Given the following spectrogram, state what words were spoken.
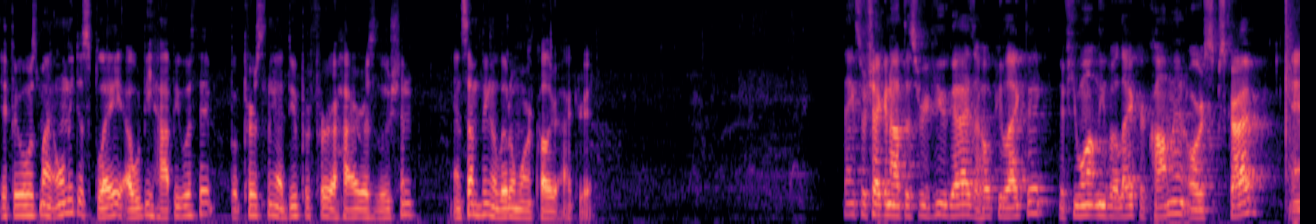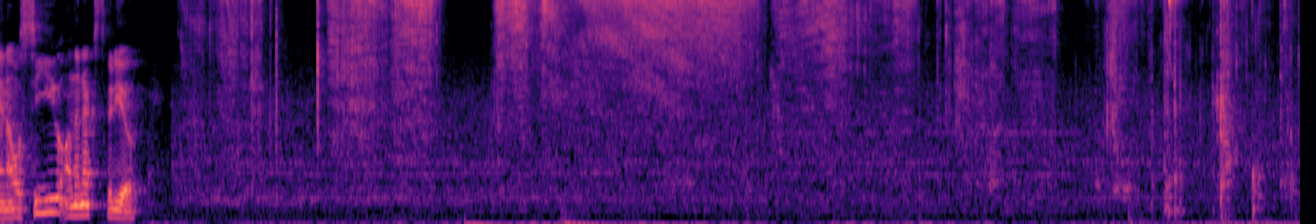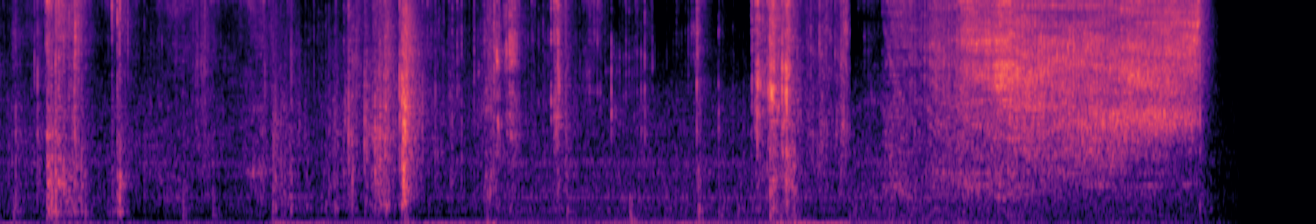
If it was my only display, I would be happy with it, but personally I do prefer a higher resolution and something a little more color accurate. Thanks for checking out this review guys, I hope you liked it. If you want, leave a like or comment or subscribe, and I will see you on the next video.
